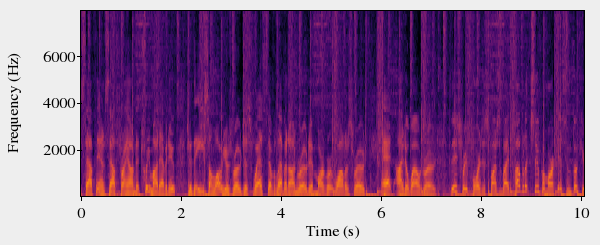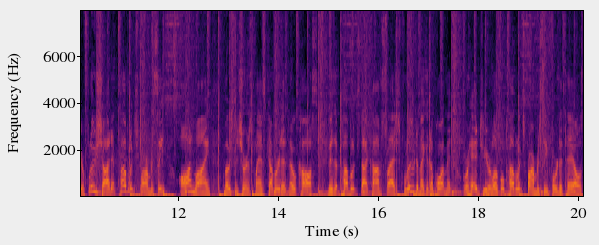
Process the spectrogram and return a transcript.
South End, South Tryon at Tremont Avenue, to the east on Lawyers Road, just west of Lebanon Road and Margaret Wallace Road at Idlewild Road. This report is sponsored by Publix Supermarkets and book your flu shot at Publix Pharmacy online. Most insurance plans cover it at no cost. Visit Publix.com slash flu to make an appointment or head to your local Publix pharmacy for details.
